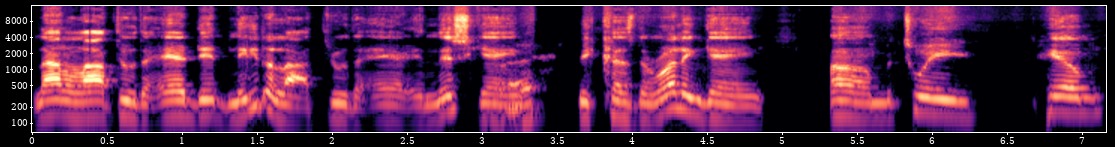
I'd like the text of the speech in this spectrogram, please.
not a lot through the air, didn't need a lot through the air in this game right. because the running game um, between him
